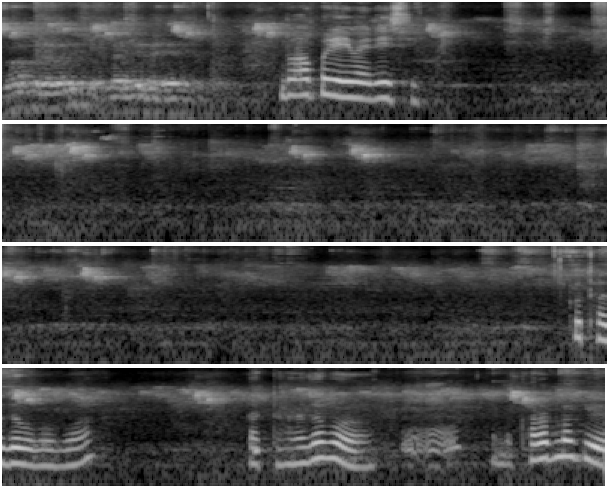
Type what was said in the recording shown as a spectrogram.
Vamos para isso, vai ver isso. দোয়া পরে এই বাইরে এসি কোথায় যাব বাবা? ডাক্তারখানা যাব? খারাপ লাগে।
